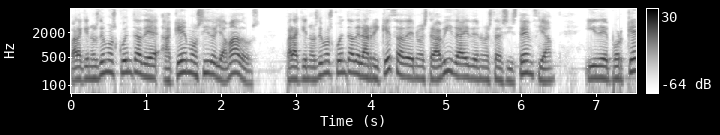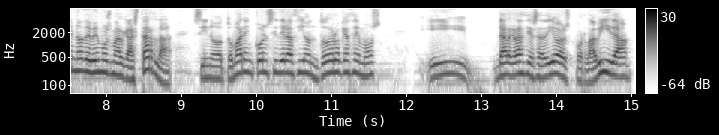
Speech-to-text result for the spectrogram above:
para que nos demos cuenta de a qué hemos sido llamados, para que nos demos cuenta de la riqueza de nuestra vida y de nuestra existencia, y de por qué no debemos malgastarla, sino tomar en consideración todo lo que hacemos y dar gracias a Dios por la vida,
